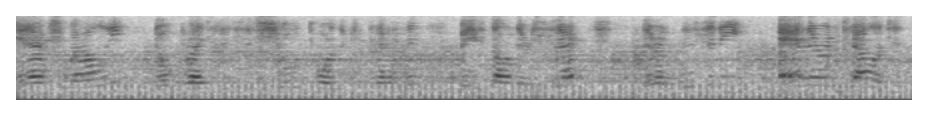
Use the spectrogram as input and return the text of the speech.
In actuality, no prejudice is shown toward the contestant based on their sex, their ethnicity, and their intelligence.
